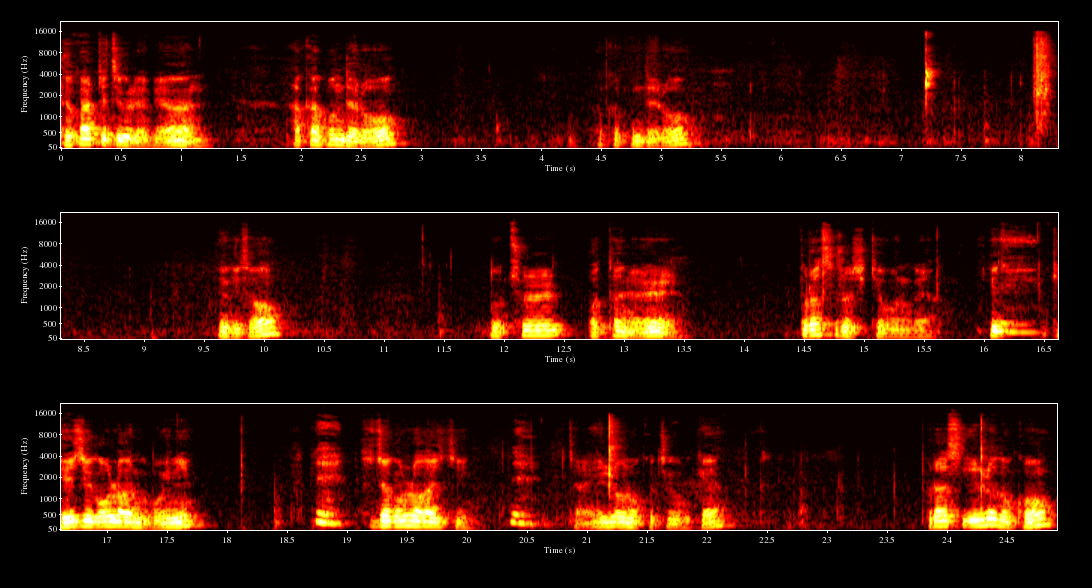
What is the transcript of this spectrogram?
더 밝게 찍으려면 아까 본 대로 아까 본 대로 여기서 노출 버튼을 플러스로 시켜보는 거야. 이게 게이지가 올라가는 거 보이니? 네. 숫자가 올라가 있지? 네. 자, 1로 놓고 찍어볼게. 플러스 1로 놓고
